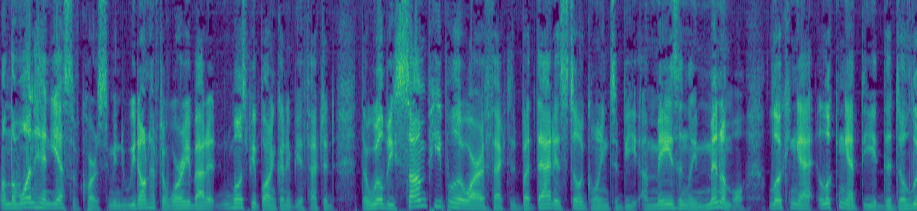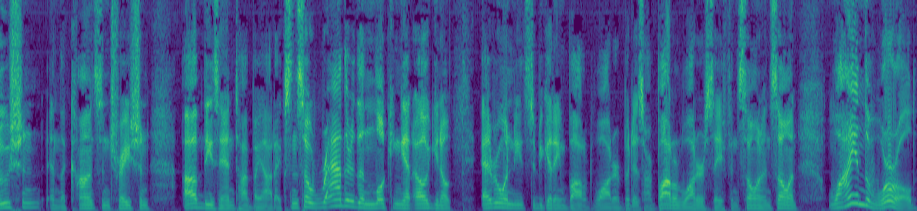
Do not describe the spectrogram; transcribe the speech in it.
on the one hand, yes, of course. I mean, we don't have to worry about it. Most people aren't going to be affected. There will be some people who are affected, but that is still going to be amazingly minimal. Looking at looking at the the dilution and the concentration of these antibiotics, and so rather than looking at oh, you know, everyone needs to be getting bottled water, but is our bottled water safe, and so on and so on. Why in the world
